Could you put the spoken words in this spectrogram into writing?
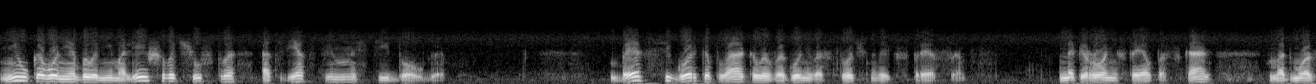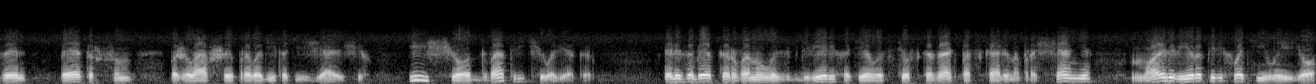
ни у кого не было ни малейшего чувства ответственности и долга. Бетси горько плакала в вагоне Восточного экспресса. На перроне стоял Паскаль, мадмуазель Петерсон, пожелавшая проводить отъезжающих, и еще два-три человека. Элизабета рванулась к двери, хотела все сказать Паскалю на прощание, но Эльвира перехватила ее.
